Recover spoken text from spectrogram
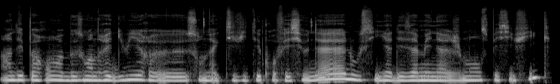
un des parents a besoin de réduire euh, son activité professionnelle ou s'il y a des aménagements spécifiques.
